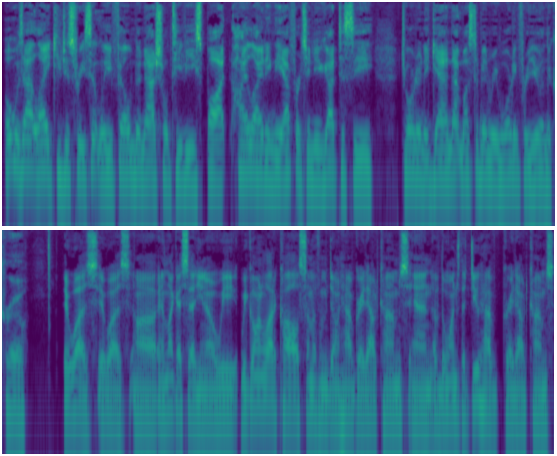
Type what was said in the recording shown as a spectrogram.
what was that like? You just recently filmed a national TV spot highlighting the efforts, and you got to see Jordan again. That must have been rewarding for you and the crew. It was, it was, uh, and like I said, you know, we we go on a lot of calls. Some of them don't have great outcomes, and of the ones that do have great outcomes,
